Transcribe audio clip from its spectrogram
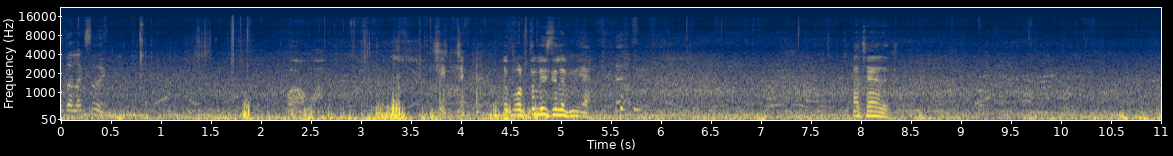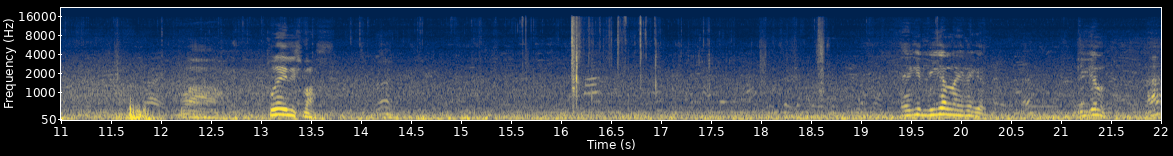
কোথা লাগছে নাকি পড়তে লইছিলাম মিয়া আচ্ছা হ্যাঁ পুরো ইলিশ মাছ এটা কি লিগাল নাই লিগাল লিগাল হ্যাঁ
